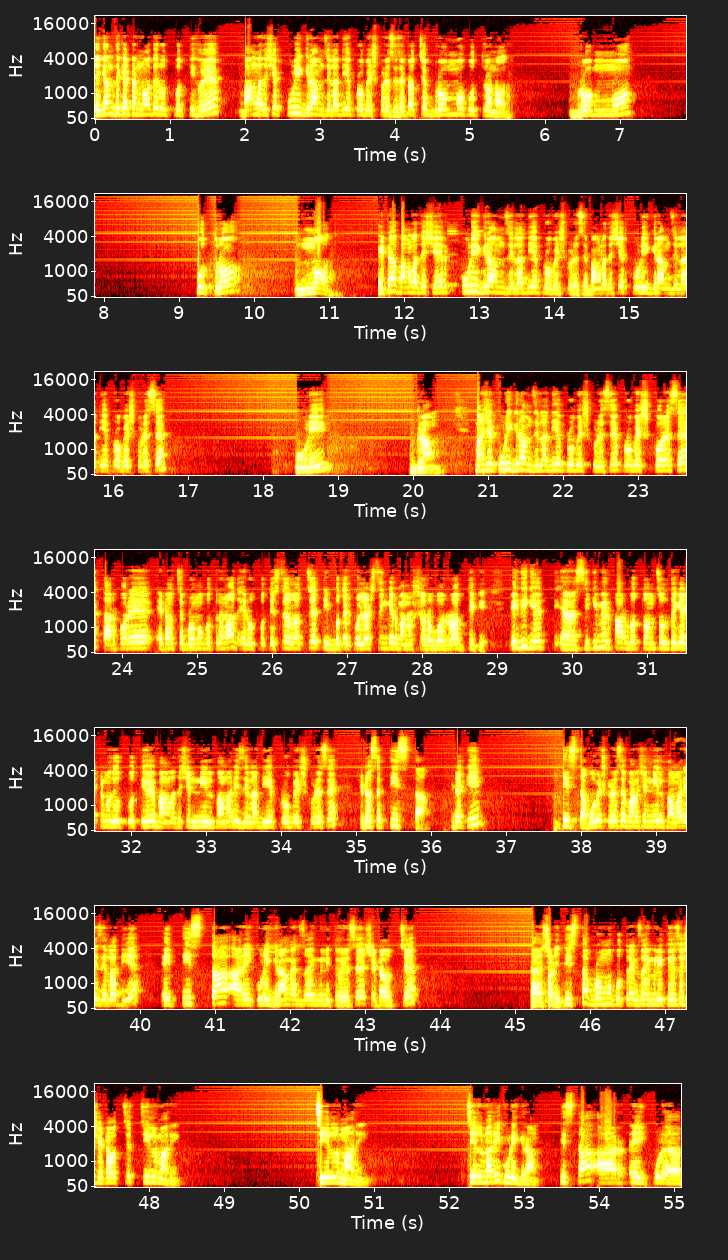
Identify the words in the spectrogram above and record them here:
এখান থেকে একটা নদের উৎপত্তি হয়ে বাংলাদেশের কুড়িগ্রাম জেলা দিয়ে প্রবেশ করেছে, যেটা হচ্ছে ব্রহ্মপুত্র নদ। ব্রহ্মপুত্র নদ। এটা বাংলাদেশের কুড়িগ্রাম জেলা দিয়ে প্রবেশ করেছে। বাংলাদেশের কুড়িগ্রাম জেলা দিয়ে প্রবেশ করেছে কুড়িগ্রাম। মানুষের কুড়িগ্রাম জেলা দিয়ে প্রবেশ করেছে প্রবেশ করেছে, তারপরে এটা হচ্ছে ব্রহ্মপুত্র নদ। এর উৎপত্তি স্থল হচ্ছে তিব্বতের কৈলাস সিংহের মানস সরোবর হ্রদ থেকে। এইদিকে সিকিমের পার্বত্য অঞ্চল থেকে একটা নদী উৎপত্তি হয়ে বাংলাদেশের নীলফামারী জেলা দিয়ে প্রবেশ করেছে, সেটা হচ্ছে তিস্তা। এটা কি? তিস্তা। প্রবেশ করেছে বাংলাদেশের নীলফামারী জেলা দিয়ে। এই তিস্তা আর এই কুড়িগ্রাম এক জায়গায় মিলিত হয়েছে। সেটা হচ্ছে সরি তিস্তা ব্রহ্মপুত্র এক জায়গায় মিলিত হয়েছে। সেটা হচ্ছে চিলমারি। চিলমারি। চিলমারি, কুড়িগ্রাম। তিস্তা আর এই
